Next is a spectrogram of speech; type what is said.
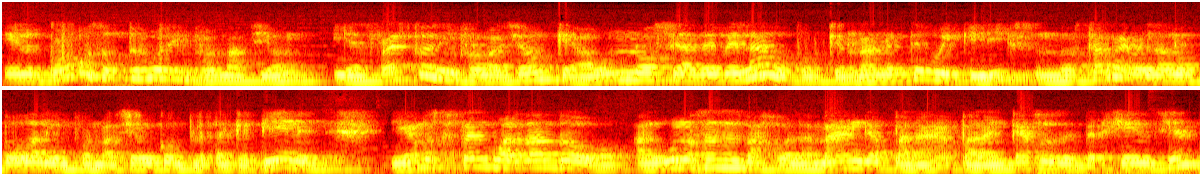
el cómo se obtuvo la información y el resto de la información que aún no se ha develado, porque realmente Wikileaks no está revelando toda la información completa que tienen. Digamos que están guardando algunos haces bajo la manga para, para en casos de emergencia,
